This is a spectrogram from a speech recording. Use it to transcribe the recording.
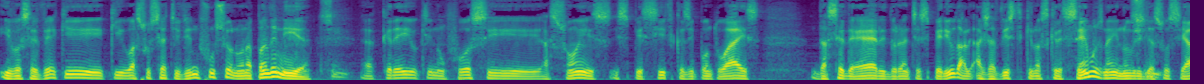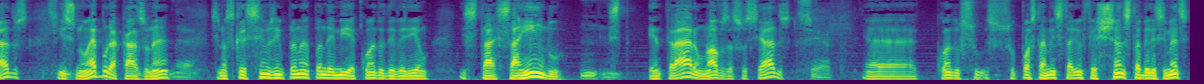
e você vê que, que o associativismo funcionou na pandemia. Sim. É, creio que não fosse ações específicas e pontuais da CDL durante esse período, haja visto que nós crescemos né, em número Sim. de associados, Sim. isso não é por acaso, né? É. Se nós crescemos em plena pandemia, quando deveriam estar saindo, uhum. Entraram novos associados, é, quando su supostamente estariam fechando estabelecimentos,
